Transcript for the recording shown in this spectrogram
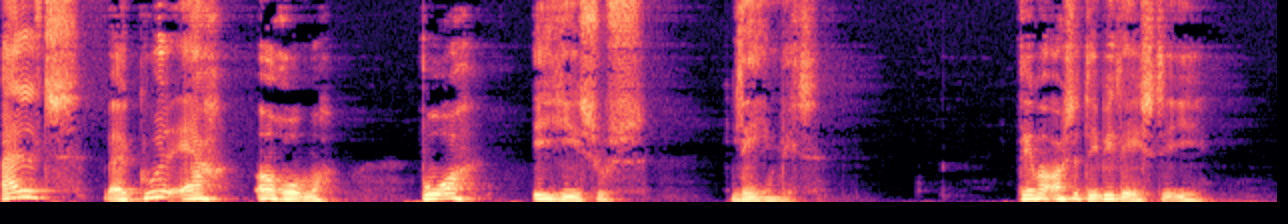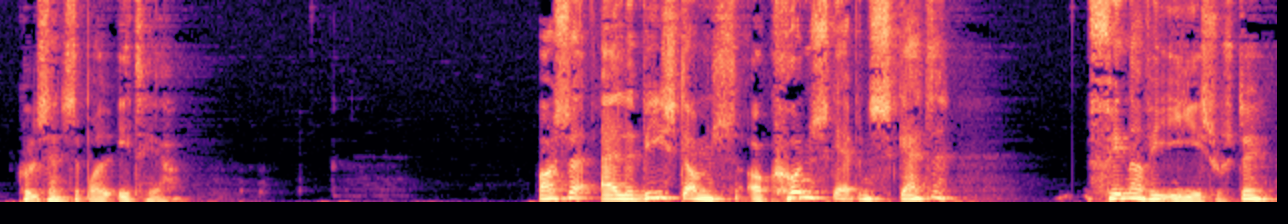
Alt, hvad Gud er og rummer, bor i Jesus lægemligt. Det var også det, vi læste i Kolossenserbrevet 1 her. Også alle visdoms og kundskabens skatte finder vi i Jesus. Det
